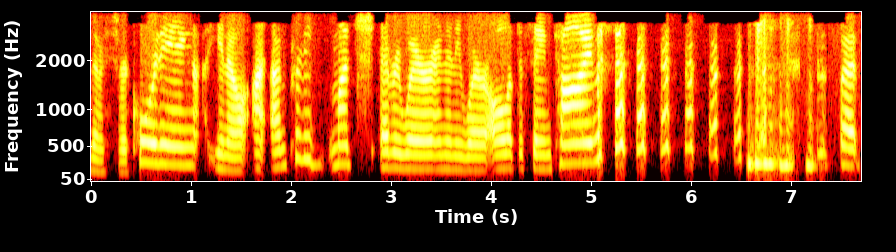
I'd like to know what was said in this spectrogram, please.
There's recording. You know, I, I'm pretty much everywhere and anywhere all at the same time. but,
